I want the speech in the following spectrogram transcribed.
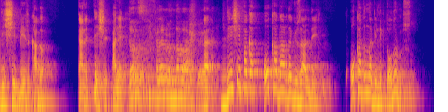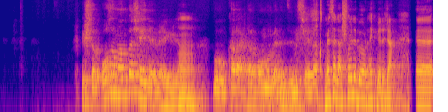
dişi bir kadın. Yani dişi. Hani 4-0 falan önde başlıyor. e, dişi fakat o kadar da güzel değil. O kadınla birlikte olur musun? İşte o zaman da şey devreye giriyor. Hmm. Bu karakter, omurga dediğimiz şeyler. Mesela şöyle bir örnek vereceğim. Ee,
